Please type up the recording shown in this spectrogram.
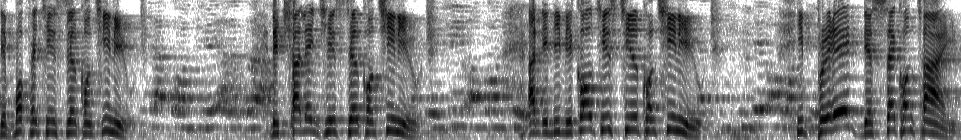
The buffeting still continued. The challenges still continued. And the difficulties still continued. He prayed the second time.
